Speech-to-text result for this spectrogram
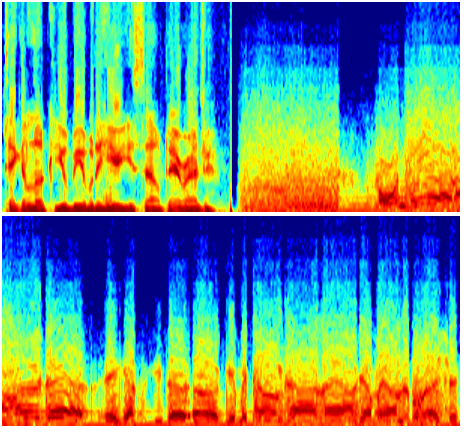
take a look. You'll be able to hear yourself there, Roger. 410, I heard that. You got to, uh, get me tongue tied now. Got me under pressure.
